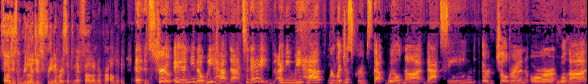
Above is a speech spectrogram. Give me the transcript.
So it's just religious freedom or something that felt under probably. It's true. And, you know, we have that today. I mean, we have religious groups that will not vaccine their children or will not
